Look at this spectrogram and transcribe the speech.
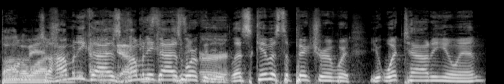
Bottle Oh, man. wash. So how many guys Yeah, how many guys work with you? Let's give us the picture of where you, what town are you in?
